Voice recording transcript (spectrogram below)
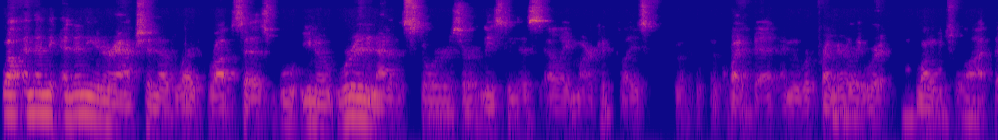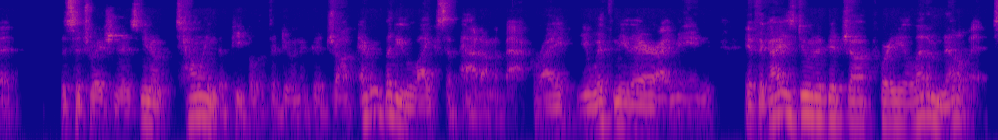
well, and then the, and then the interaction of like Rob says, you know, we're in and out of the stores, or at least in this LA marketplace, quite a bit. I mean, we're primarily we're at Long Beach a lot, but the situation is, you know, telling the people that they're doing a good job. Everybody likes a pat on the back, right? You with me there? I mean, if the guy's doing a good job for you, let him know it.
